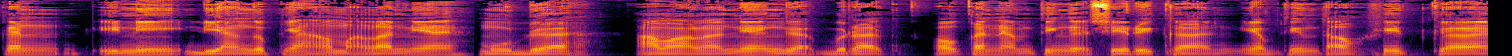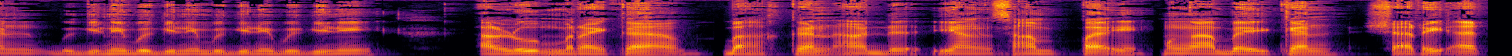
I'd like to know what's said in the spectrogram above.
Kan ini dianggapnya amalannya mudah, amalannya nggak berat. Oh kan yang penting nggak syirikan, yang penting tauhid kan, begini begini begini begini. Lalu mereka bahkan ada yang sampai mengabaikan syariat.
